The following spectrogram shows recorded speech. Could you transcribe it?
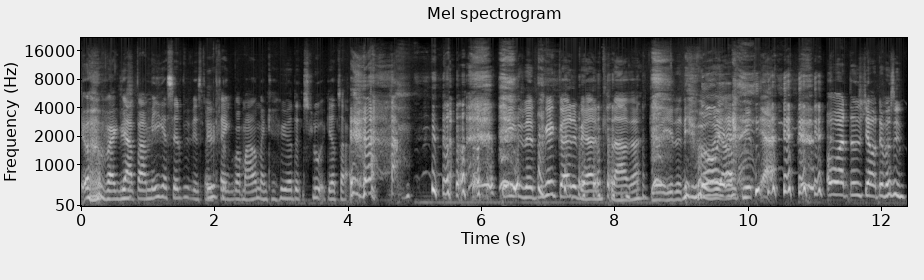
Det var faktisk... Jeg er bare mega selvbevidst omkring, hvor meget man kan høre den slurk, jeg tager. Det er ikke Du kan ikke gøre det værre end Clara. Det var et af de Nå, forrige ja. afsnit. Ja. Åh, det var sjovt. Det var sådan...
